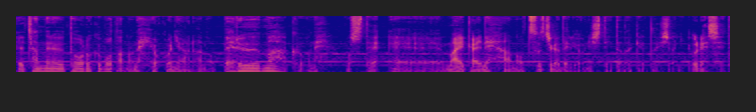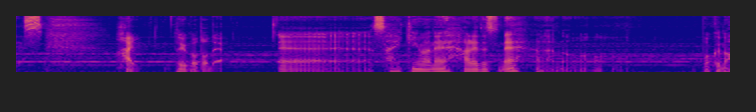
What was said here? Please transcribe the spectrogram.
えー、チャンネル登録ボタンのね、横にあるあのベルマークをね、押して、えー、毎回ね、あの通知が出るようにしていただけると非常に嬉しいです。はい。ということで、えー、最近はね、あれですね、あの僕の、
